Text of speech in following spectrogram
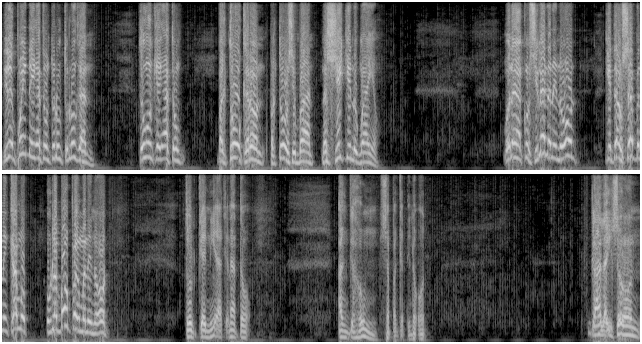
Dili pwede nga atong tulog-tulugan tungod kay atong pagtuo karon, pagtuo simbahan, na sikin og mayo. Muna kung sila na ninood, kita usap maning kamot, ug labaw pang maninood. Tud kay niya ka nato ang gahom sa pagkatinood. Galayson,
